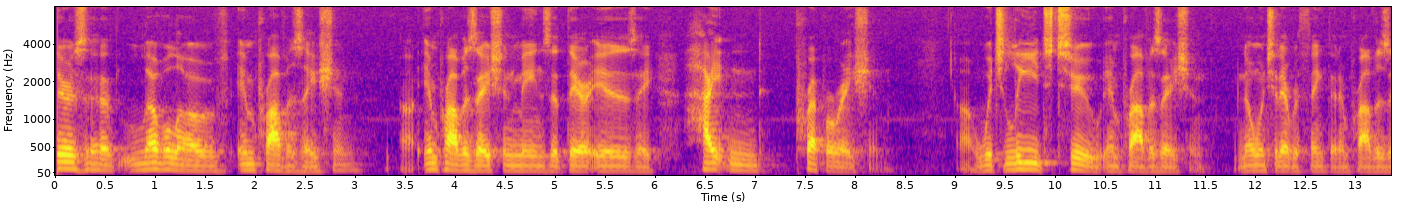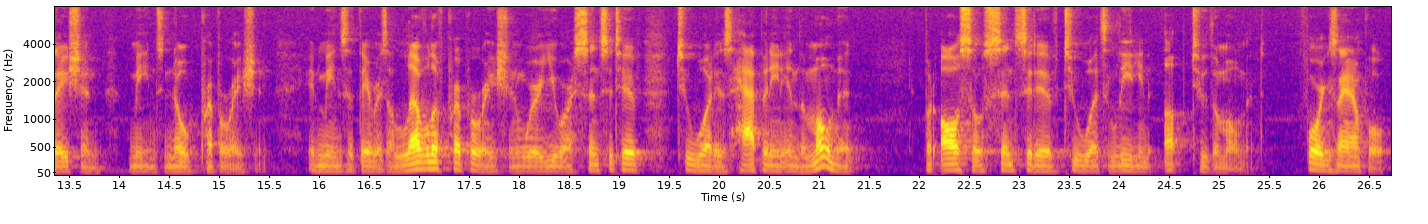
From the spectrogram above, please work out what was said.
There's a level of improvisation. Uh, improvisation means that there is a heightened preparation, uh, which leads to improvisation. No one should ever think that improvisation means no preparation. It means that there is a level of preparation where you are sensitive to what is happening in the moment, but also sensitive to what's leading up to the moment. For example,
